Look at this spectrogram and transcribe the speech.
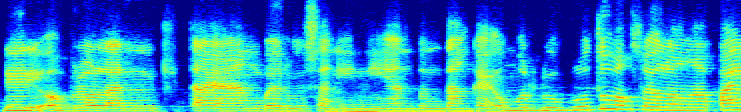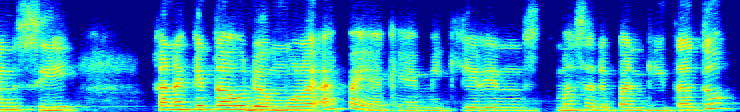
dari obrolan kita yang barusan ini yang tentang kayak umur 20 tuh waktu lo ngapain sih? Karena kita udah mulai apa ya kayak mikirin masa depan kita tuh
